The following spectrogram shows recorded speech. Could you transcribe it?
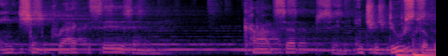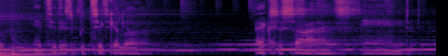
ancient practices and concepts and introduced them into this particular exercise. And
